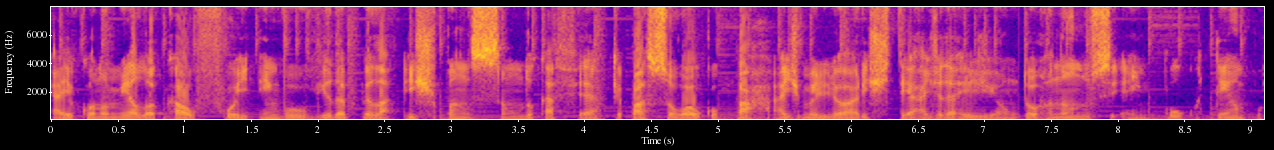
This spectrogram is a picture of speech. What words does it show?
a economia local foi envolvida pela expansão do café, que passou a ocupar as melhores terras da região, tornando-se em pouco tempo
